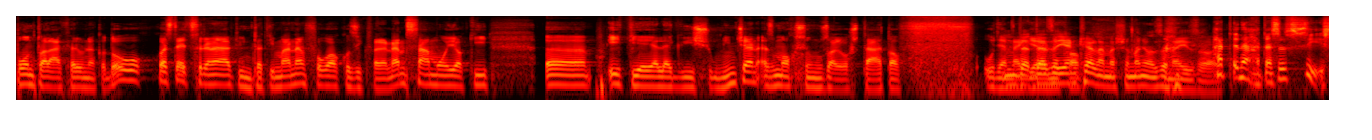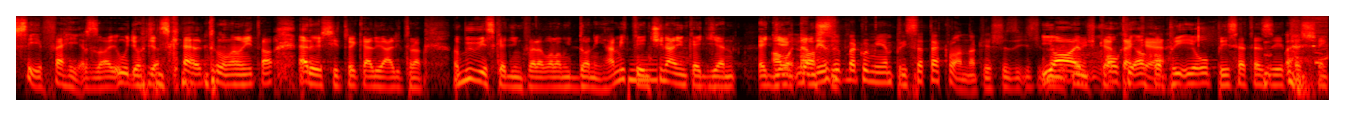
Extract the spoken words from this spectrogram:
pont alá kerülnek a dolgok, ezt egyszerűen eltünteti, már nem foglalkozik vele, nem számolja ki. Itt ilyen jellegű isunk nincsen, ez maximum zajos, tehát a ugye De, de ez egy ilyen a... kellemesen nagyon zenei zaj. Hát, ne, hát ez a szép, szép fehér zaj, úgy, hogy az kell, tudom, amit a erősítők előállítanak. Na, bűvészkedjünk vele valamit, Dani. Hát mit én csináljunk egy ilyen, egy ilyen nem klasszik... nézzük meg, hogy milyen presetek vannak, és ez így nem, Jaj, nem is kell oké, teker. akkor pri, jó, presetezzét, tessék.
